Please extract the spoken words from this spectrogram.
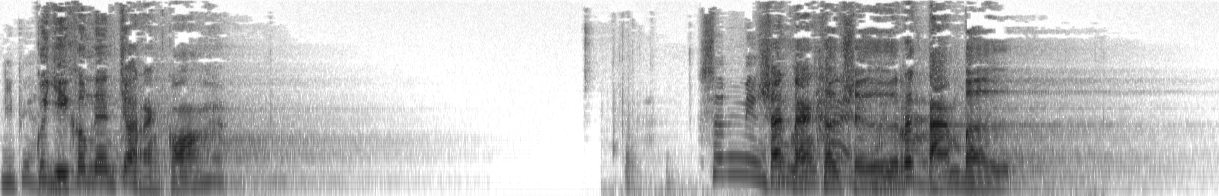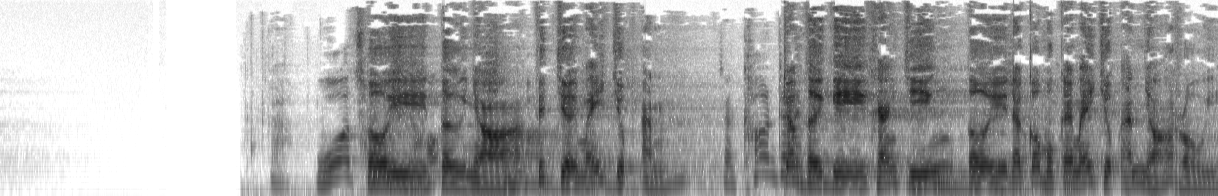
Quý vị không nên cho rằng có. Sanh mạng thật sự rất tạm bợ. Tôi từ nhỏ thích chơi máy chụp ảnh. Trong thời kỳ kháng chiến, Tôi đã có một cái máy chụp ảnh nhỏ rồi.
